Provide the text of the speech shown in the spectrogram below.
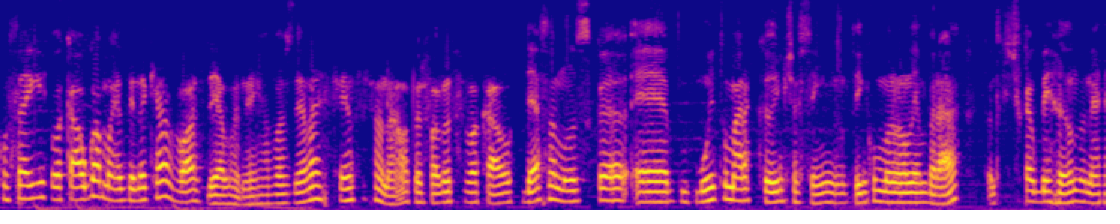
consegue colocar algo a mais, ainda que a voz dela, né? A voz dela é sensacional, a performance vocal dessa música é muito marcante, assim, não tem como não lembrar. Tanto que a gente fica berrando, né?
